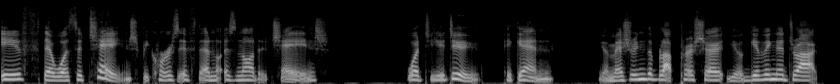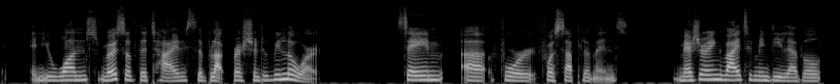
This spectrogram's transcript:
if there was a change. Because if there is not a change, what do you do? Again, you're measuring the blood pressure, you're giving a drug, and you want most of the times the blood pressure to be lower. Same uh, for for supplements. Measuring vitamin D level,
